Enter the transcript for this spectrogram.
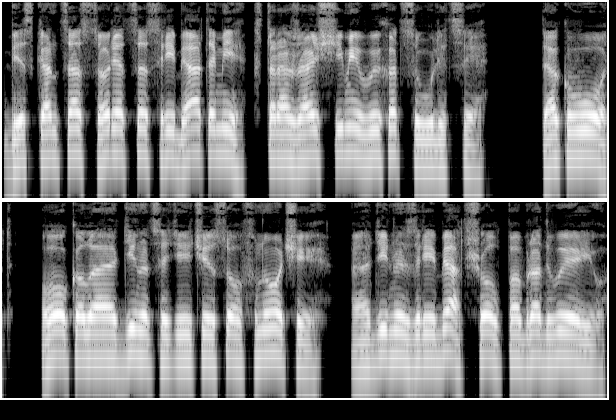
без конца ссорятся с ребятами, сторожащими выход с улицы. Так вот, около одиннадцати часов ночи один из ребят шел по Бродвею,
